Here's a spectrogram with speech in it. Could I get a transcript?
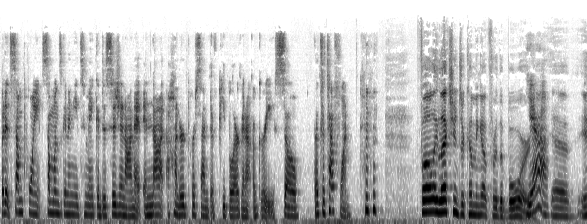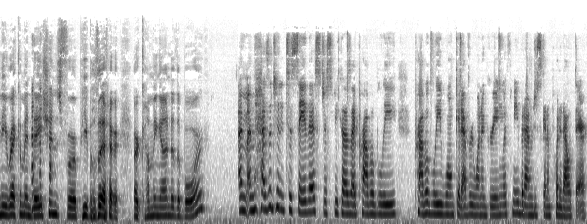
but at some point someone's going to need to make a decision on it and not 100% of people are going to agree. So, that's a tough one. Fall elections are coming up for the board. Yeah. Uh, any recommendations for people that are, are coming onto the board? I'm, I'm hesitant to say this just because I probably probably won't get everyone agreeing with me, but I'm just going to put it out there.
